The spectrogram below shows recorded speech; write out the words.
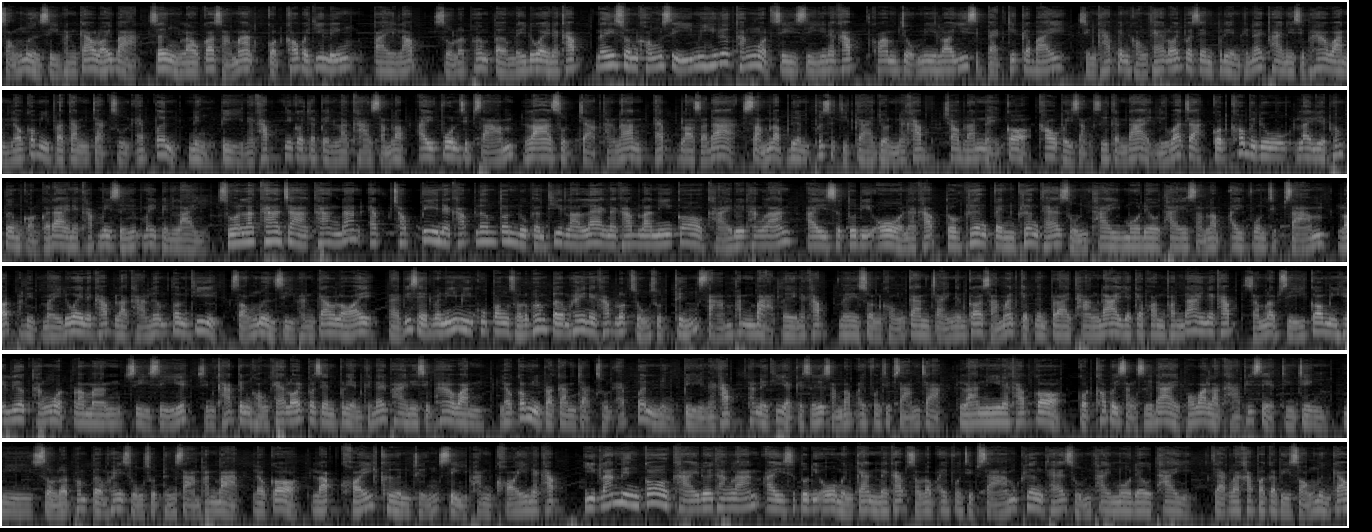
24,900 บาท ซึ่งเราก็สามารถกดเข้าไปที่ลิงก์ไปรับส่วนลดเพิ่มเติมได้ด้วยนะครับ ในส่วนของสีมีให้เลือกทั้งหมด 4 สีนะครับ ความจุมี 128 กิกะไบต์ สินค้าเป็นของแท้ 100%เปลี่ยนขึ้นได้ภายใน 15 วัน แล้วก็มีประกันจากศูนย์ Apple 1 ปีนะครับ นี่ก็จะเป็นราคาสำหรับ iPhone 13 ล่าสุดจากทางด้านแอป Lazada สำหรับเดือนพฤศจิกายนนะครับ ชอบร้านไหนก็เข้าไปสั่งซื้อกันได้ หรือว่าจะกดเข้าไปดูรายละเอียดเพิ่มเติมก่อนก็ได้นะครับ ไม่ซื้อไม่เป็นไร ส่วนราคาจากทางด้านแอป s h อ p e e นะครับเริ่มต้นดูกันที่ร้านแรกนะครับร้านนี้ก็ขายโดยทางร้าน iStudio นะครับตัวเครื่องเป็นเครื่องแท้ศูนย์ไทยโมเดลไทยสำหรับ iPhone 13ล็อตผลิตใหม่ด้วยนะครับราคาเริ่มต้นที่ 24,900 แต่พิเศษวันนี้มีคูปองส่วนลดเพิ่มเติมให้นะครับลดสูงสุดถึง 3,000 บาทเลยนะครับในส่วนของการจ่ายเงินก็สามารถเก็บเงินปลายทางได้อยากแกผ่อนผ่อนได้นะครับสำหรับสีก็มีให้เลือกทั้งหมดประมาณ 4 สี สินค้าเป็นของแท้100%เปลี่ยนขึ้นได้ภายใน 15วัน แล้วก็มีประกันจากศูนย์ Apple 1 ปีนะครับ ท่านใดที่อยากจะซื้อสำหรับ iPhone 13 จากร้านนี้นะครับ ก็กดเข้าไปสั่งซื้อได้ เพราะว่าราคาพิเศษจริง ๆ มีส่วนลดเพิ่มเติมให้สูงสุดถึง 3,000 บาท แล้วก็รับคอยคืนถึง 4,000 คอยนะครับอีกร้านหนึ่งก็ขายโดยทางร้าน iStudio เหมือนกันนะครับสำหรับ iPhone 13 เครื่องแท้ศูนย์ไทยโมเดลไทย จากราคาปกติ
